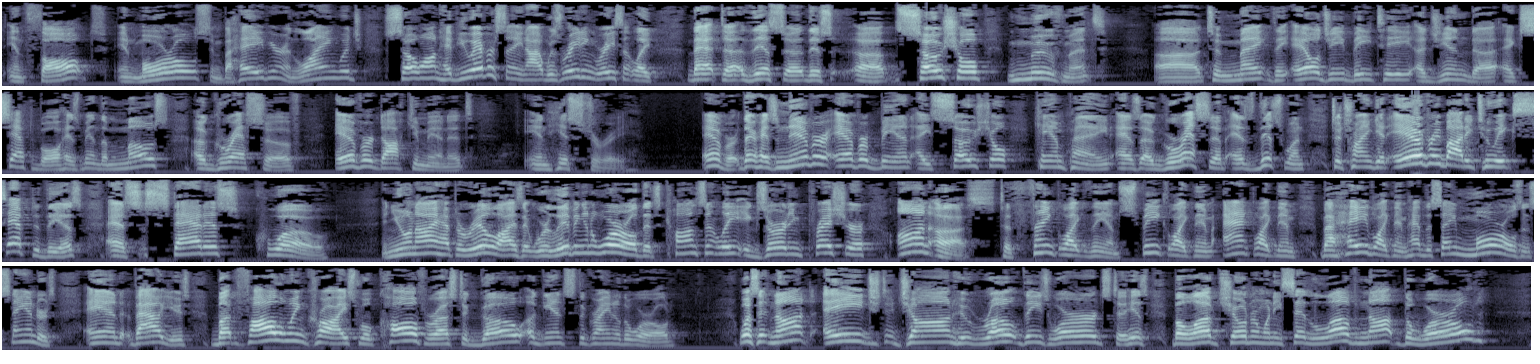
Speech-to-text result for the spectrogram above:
in thought, in morals, in behavior, in language, so on. Have you ever seen? I was reading recently that uh, this uh, this uh, social movement uh, to make the LGBT agenda acceptable has been the most aggressive ever documented in history. ever. There has never ever been a social campaign as aggressive as this one to try and get everybody to accept this as status quo. And you and I have to realize that we're living in a world that's constantly exerting pressure on us to think like them, speak like them, act like them, behave like them, have the same morals and standards and values. But following Christ will call for us to go against the grain of the world. Was it not aged John who wrote these words to his beloved children when he said, Love not the world,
